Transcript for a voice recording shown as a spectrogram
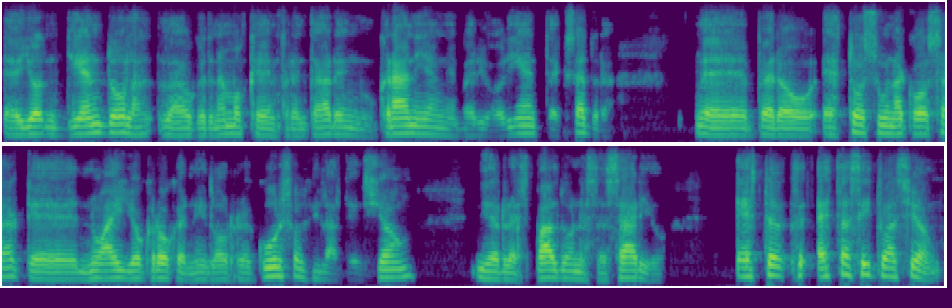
eh, yo entiendo lo que tenemos que enfrentar en Ucrania, en el Medio Oriente, etcétera. pero esto es una cosa que no hay, yo creo que ni los recursos, ni la atención, ni el respaldo necesario. Este, esta situación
